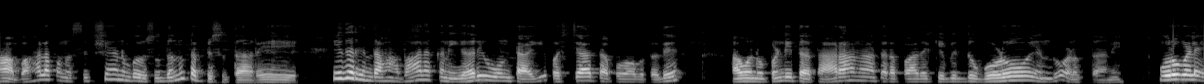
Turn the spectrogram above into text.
ಆ ಬಾಲಕನು ಶಿಕ್ಷೆ ಅನುಭವಿಸುವುದನ್ನು ತಪ್ಪಿಸುತ್ತಾರೆ. ಇದರಿಂದ ಆ ಬಾಲಕನಿಗೆ ಅರಿವು ಉಂಟಾಗಿ ಪಶ್ಚಾತ್ತಾಪವಾಗುತ್ತದೆ. ಅವನು ಪಂಡಿತ ತಾರಾನಾಥರ ಪಾದಕ್ಕೆ ಬಿದ್ದು ಗೋಳೋ ಎಂದು ಅಳುತ್ತಾನೆ. ಗುರುಗಳೇ,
